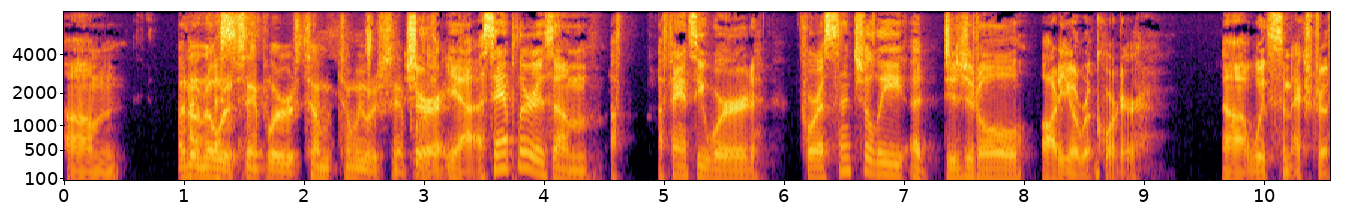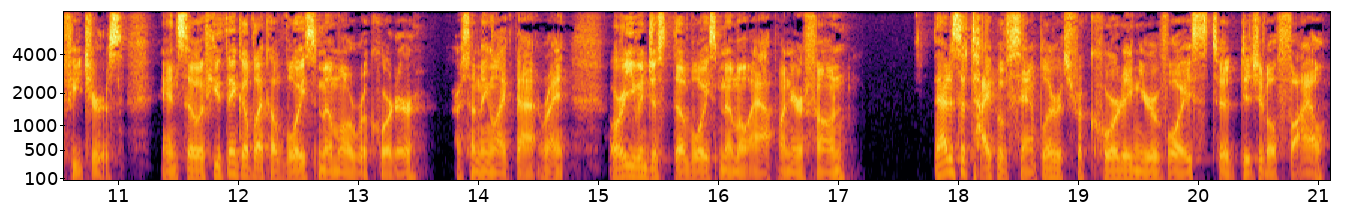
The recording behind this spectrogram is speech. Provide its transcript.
Um, I don't know I- what a sampler is. Tell me, tell me what a sampler Sure. is. Yeah. A sampler is um a, a fancy word for essentially a digital audio recorder uh, with some extra features. And so if you think of like a voice memo recorder or something like that, right? Or even just the voice memo app on your phone, that is a type of sampler. It's recording your voice to a digital file.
